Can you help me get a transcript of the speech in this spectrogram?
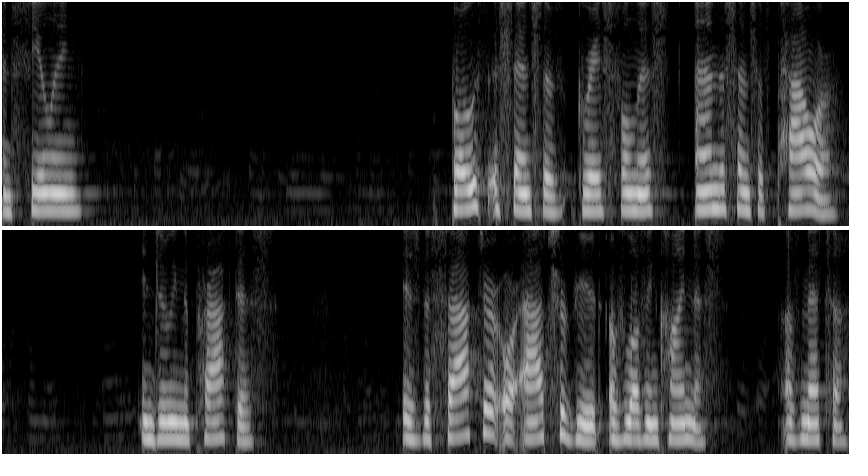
and feeling both a sense of gracefulness and a sense of power in doing the practice is the factor or attribute of loving kindness, of metta.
